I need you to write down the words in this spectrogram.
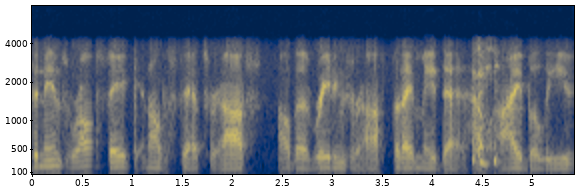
the names were all fake and all the stats were off, all the ratings were off, but I made that how I believe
